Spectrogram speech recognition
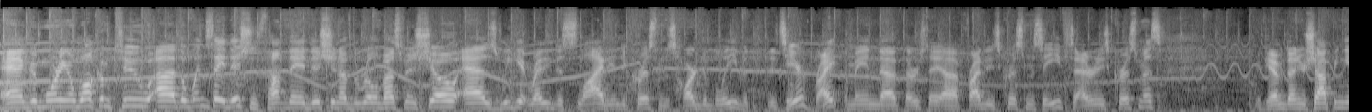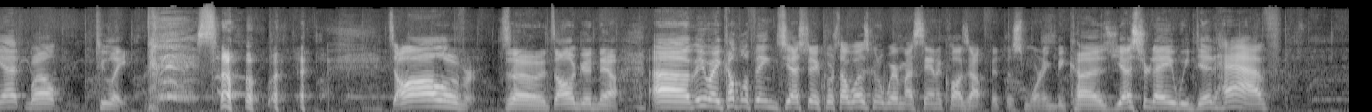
And good morning and welcome to uh, the Wednesday edition, the Hump Day edition of the Real Investment Show. As we get ready to slide into Christmas, hard to believe it, it's here, right? I mean, uh, Thursday, uh, Friday's Christmas Eve, Saturday's Christmas. If you haven't done your shopping yet, well, too late. so it's all over. So it's all good now. Uh, anyway, a couple of things yesterday. Of course, I was going to wear my Santa Claus outfit this morning because yesterday we did have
